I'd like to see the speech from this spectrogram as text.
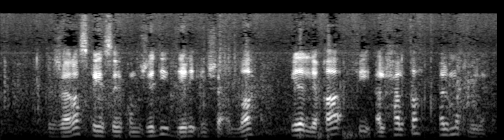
الجرس كي يصلكم جديد ديالي إن شاء الله. إلى اللقاء في الحلقة المقبلة.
